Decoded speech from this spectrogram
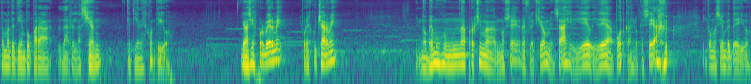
Tómate tiempo para la relación que tienes contigo. Gracias por verme, por escucharme. Nos vemos en una próxima, no sé, reflexión, mensaje, video, idea, podcast, lo que sea. Y como siempre te digo,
